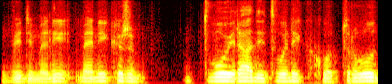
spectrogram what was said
Vidi, meni, meni kažem, tvoj rad i tvoj nekako trud,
